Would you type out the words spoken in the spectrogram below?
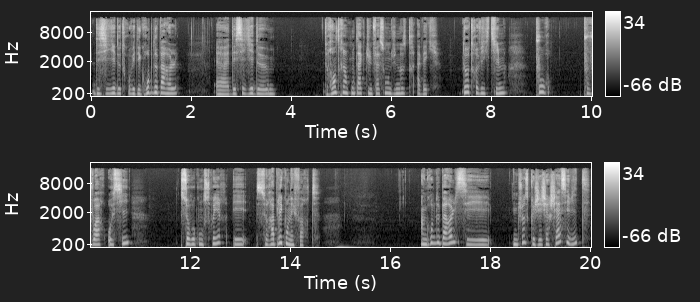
d'essayer de trouver des groupes de parole, euh, d'essayer de, de rentrer en contact d'une façon ou d'une autre avec d'autres victimes pour pouvoir aussi se reconstruire et se rappeler qu'on est forte. Un groupe de parole, c'est une chose que j'ai cherché assez vite,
